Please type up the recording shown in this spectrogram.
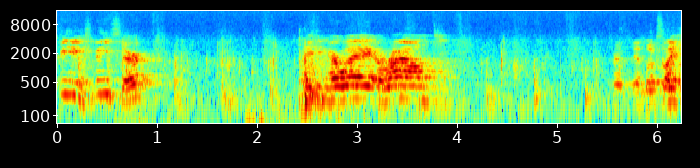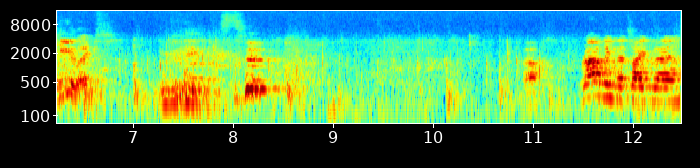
speeding speedster making her way around It, it looks the like helix. Oh, Rounding the tight bend.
